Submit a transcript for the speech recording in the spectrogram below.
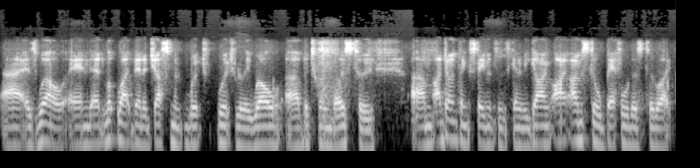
uh, as well, and it looked like that adjustment worked worked really well uh, between those two. Um, I don't think Stevenson's going to be going. I, am still baffled as to like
